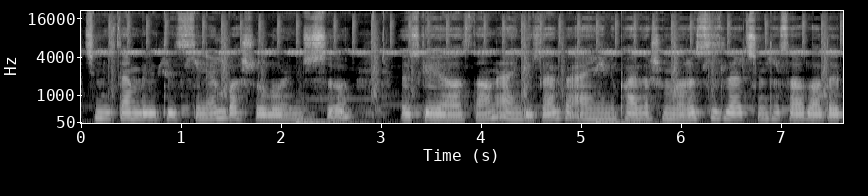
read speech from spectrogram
İçimizden Biri dizisinin başrol oyuncusu Özge Yaz'dan en güzel ve en yeni paylaşımları sizler için tasarladık.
